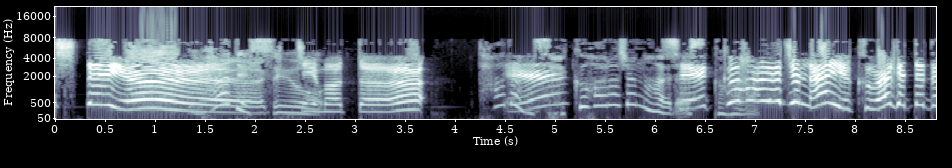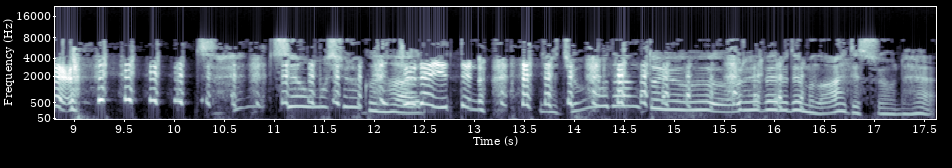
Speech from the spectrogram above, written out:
してよ嫌ですよ口元。ただのセクハラじゃないですか。セクハラじゃないよ、クワガタだよ。全然面白く冗ない。談言ってんの。いや、冗談というレベルでもないですよね。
